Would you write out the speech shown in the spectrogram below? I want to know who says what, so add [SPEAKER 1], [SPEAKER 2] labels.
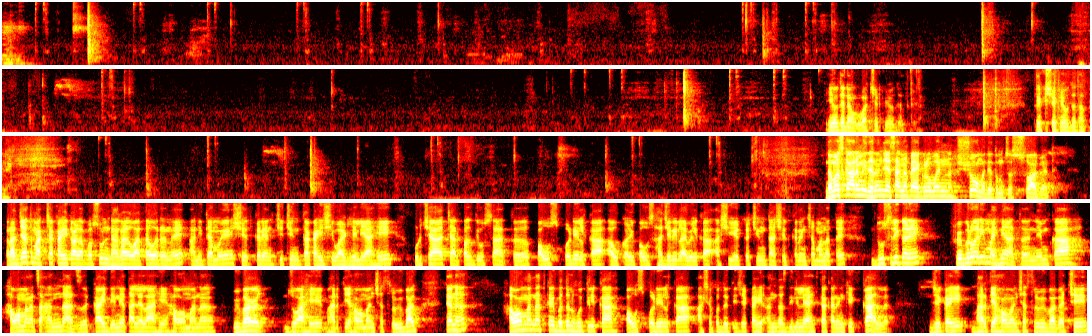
[SPEAKER 1] Eu de nou, acep eu de. Cred că și eu de taple. नमस्कार मी Dhananjay Sanap Agrowon show मध्ये तुमचं स्वागत. राज्यात मागच्या काही काळापासून ढगाळ वातावरण आहे आणि त्यामुळे शेतकऱ्यांची चिंता काहीशी वाढलेली आहे. पुढच्या चार पाच दिवसात पाऊस पडेल का अवकाळी पाऊस हजेरी लावेल का अशी एक चिंता शेतकऱ्यांच्या मनात आहे. दुसरीकडे फेब्रुवारी महिन्यात नेमका हवामानाचा अंदाज काय देण्यात आलेला आहे? हवामान विभाग जो आहे भारतीय हवामानशास्त्र विभाग त्यानं हवामानात काही बदल होतील का पाऊस पडेल का अशा पद्धतीचे काही अंदाज दिलेले आहेत का? कारण की काल जे काही भारतीय हवामानशास्त्र विभागाचे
